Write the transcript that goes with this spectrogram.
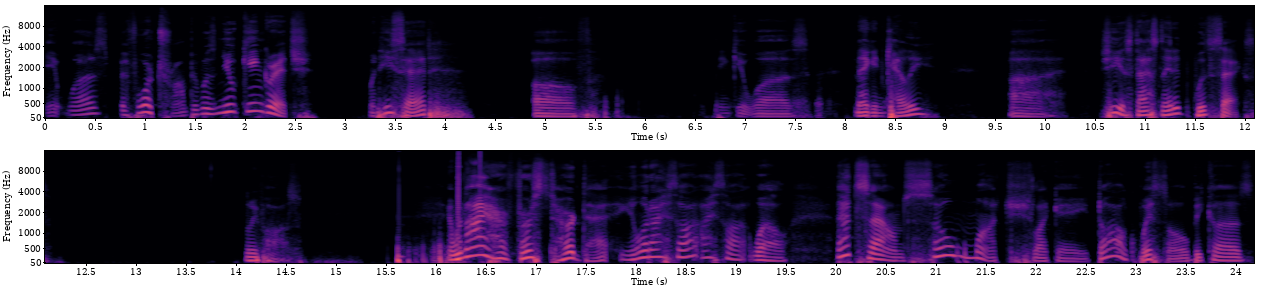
it was before Trump. It was Newt Gingrich when he said of, I think it was Megyn Kelly, uh, she is fascinated with sex. Let me pause. And when I first heard that, you know what I thought? I thought, well, that sounds so much like a dog whistle because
